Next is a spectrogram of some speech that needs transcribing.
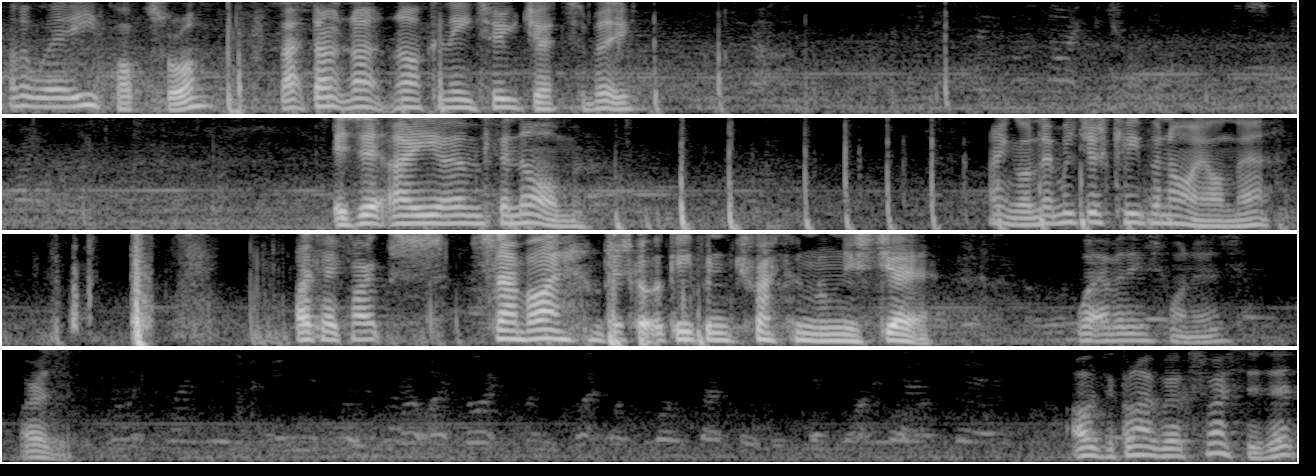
I don't know where he pops from. That don't look like an E2 jet to me. Is it a um, phenom? Hang on, let me just keep an eye on that. Okay, folks, stand by. I've just got to keep an tracking on this jet. Whatever this one is. Where is it? Oh, it's a Global Express, is it?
